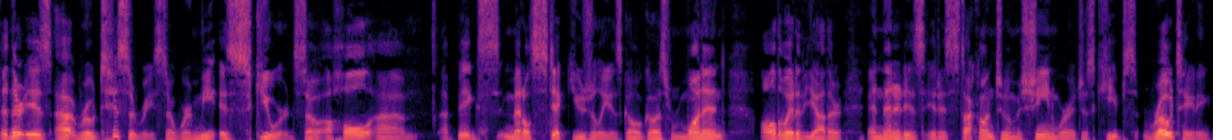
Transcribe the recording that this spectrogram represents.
Then there is uh, rotisserie, so where meat is skewered. So a whole um, a big metal stick usually is go goes from one end all the way to the other, and then it is it is stuck onto a machine where it just keeps rotating,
